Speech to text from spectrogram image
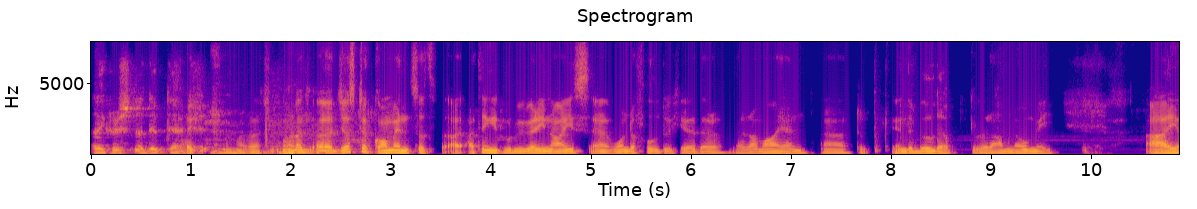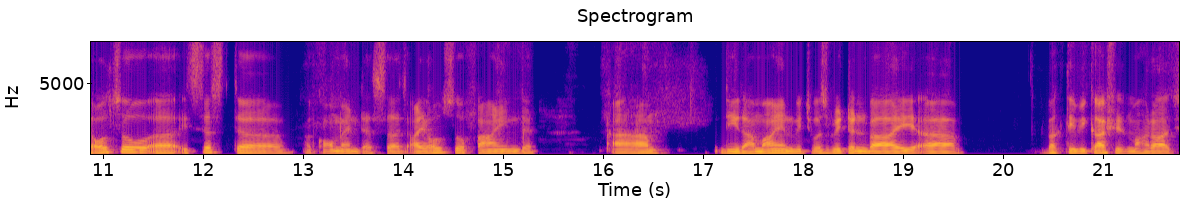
Hare Krishna Diptesh. Hare Krishna Maharaj. Maharaj, uh, just a comment. So I, I, think it would be very nice, uh, wonderful to hear the, the Ramayan uh, to, in the build up to the Ram Navami. I also, uh, it's just uh, a comment as such. I also find um, the Ramayan, which was written by uh, Bhakti Vikashit Maharaj.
